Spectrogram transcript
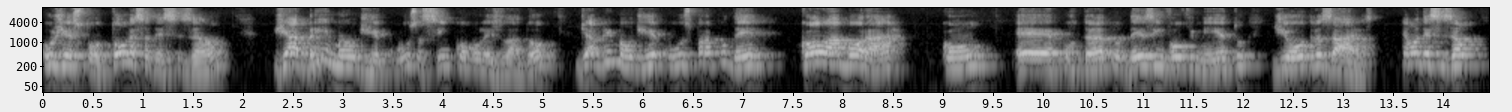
o gestor toma essa decisão de abrir mão de recursos, assim como o legislador, de abrir mão de recursos para poder colaborar com, é, portanto, desenvolvimento de outras áreas. É uma decisão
